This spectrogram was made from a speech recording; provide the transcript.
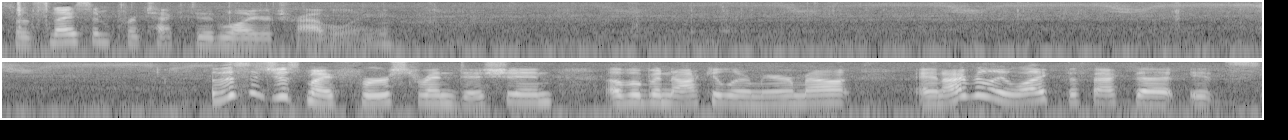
so it's nice and protected while you're traveling. This is just my first rendition of a binocular mirror mount and I really like the fact that it's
